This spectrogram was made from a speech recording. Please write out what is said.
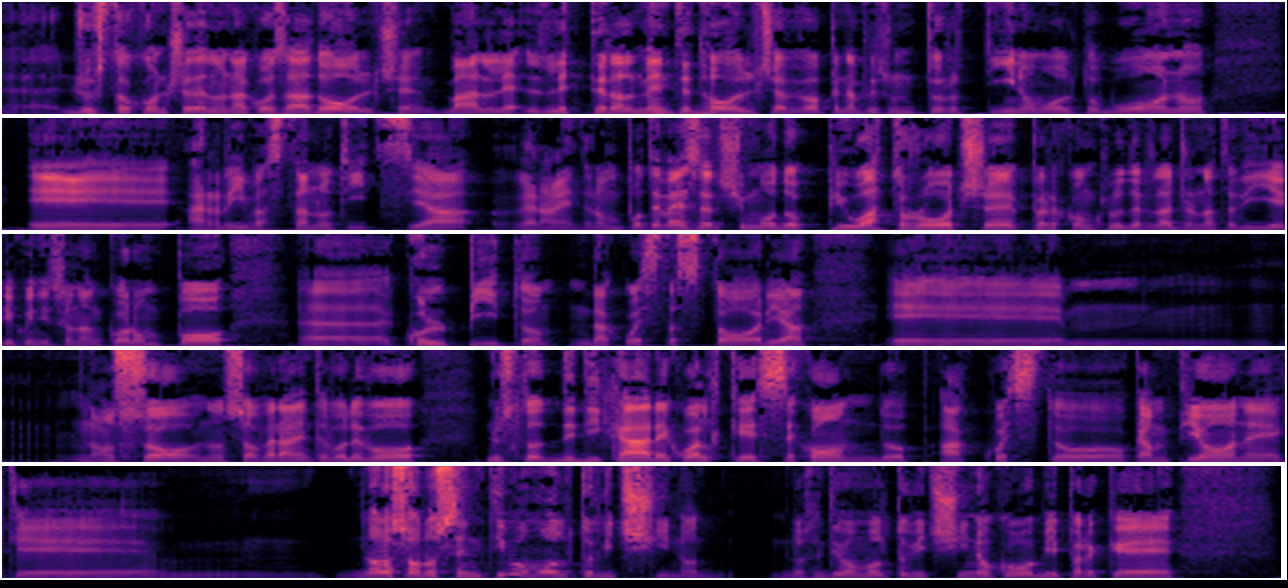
eh, giusto concedendo una cosa dolce, ma le- letteralmente dolce. Avevo appena preso un tortino molto buono. E arriva sta notizia. Veramente, non poteva esserci modo più atroce per concludere la giornata di ieri. Quindi sono ancora un po' eh, colpito da questa storia. E. Mm, non so, non so, veramente volevo giusto dedicare qualche secondo a questo campione che mm, non lo so, lo sentivo molto vicino lo sentivo molto vicino Kobe perché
